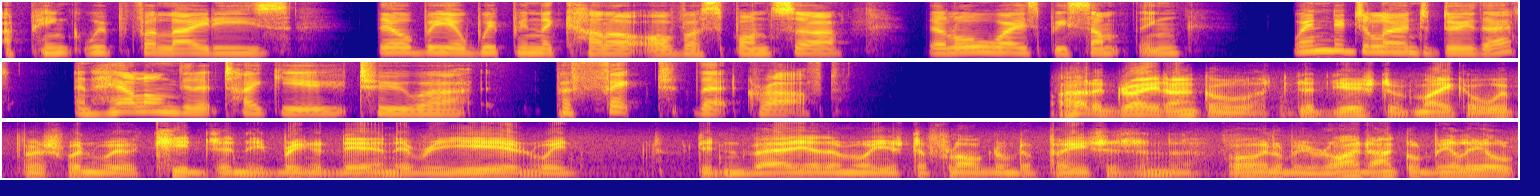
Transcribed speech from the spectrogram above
a pink whip for ladies, there'll be a whip in the colour of a sponsor, there'll always be something. When did you learn to do that? And how long did it take you to uh, perfect that craft? I had a great uncle that used to make a whip us when we were kids, and he'd bring it down every year, and we didn't value them. We used to flog them to pieces, and oh, it'll be right, Uncle Billy will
